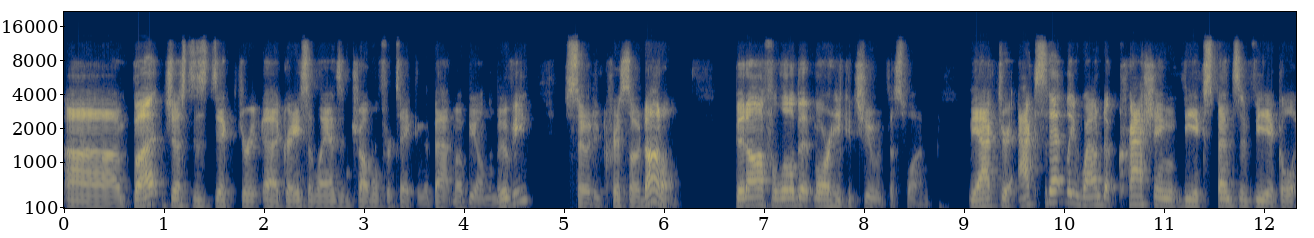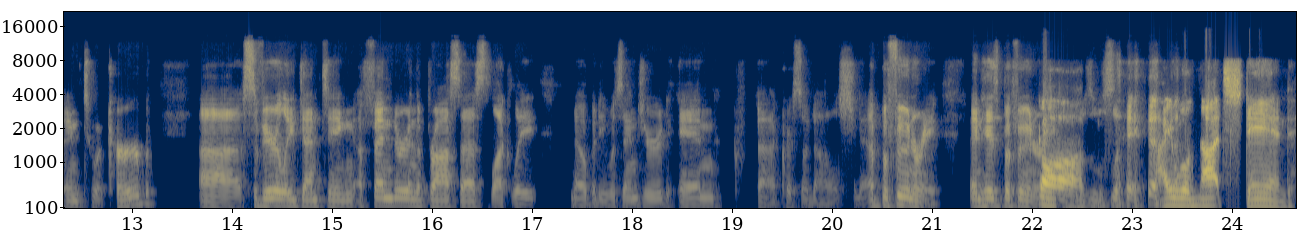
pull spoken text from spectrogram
Um, but just as Dick uh, Grayson lands in trouble for taking the Batmobile in the movie, so did Chris O'Donnell. Bit off a little bit more he could chew with this one. The actor accidentally wound up crashing the expensive vehicle into a curb, uh, severely denting a fender in the process. Luckily, nobody was injured in uh, Chris O'Donnell's shen- buffoonery and his buffoonery. Oh, I will not stand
